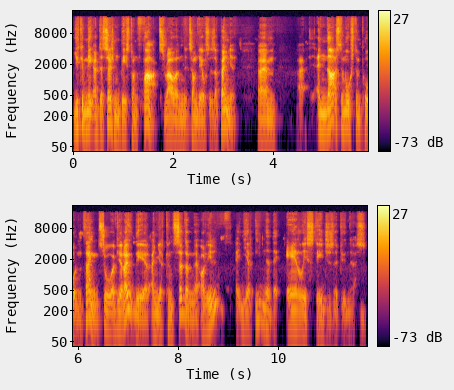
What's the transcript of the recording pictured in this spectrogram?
You can make a decision based on facts rather than somebody else's opinion. Um, uh, and that's the most important thing. So if you're out there and you're considering it, or even you're even at the early stages of doing this,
